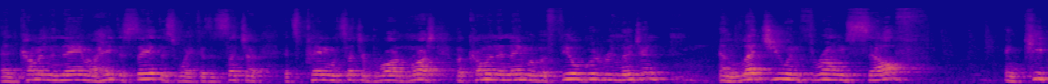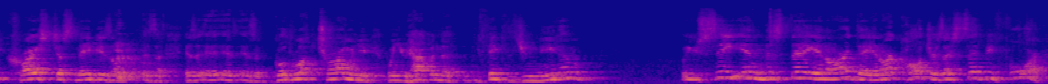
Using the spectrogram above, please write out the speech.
and come in the name, I hate to say it this way because it's such a, it's painted with such a broad brush, but come in the name of a feel-good religion and let you enthrone self and keep Christ just maybe as a, as a, as a, as a good luck charm when you, when you happen to think that you need him? Well, you see, in this day, in our day, in our culture, as I said before,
